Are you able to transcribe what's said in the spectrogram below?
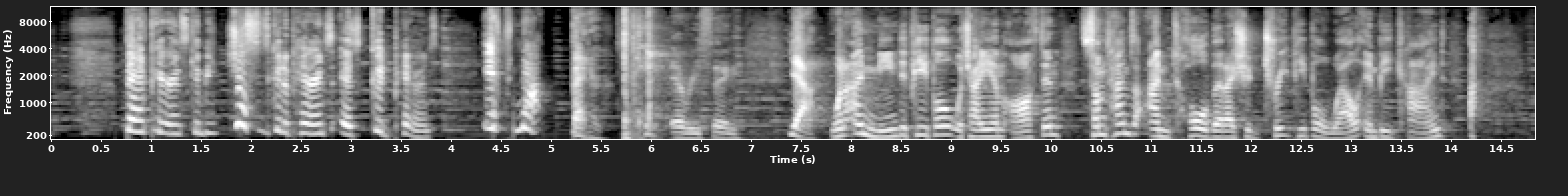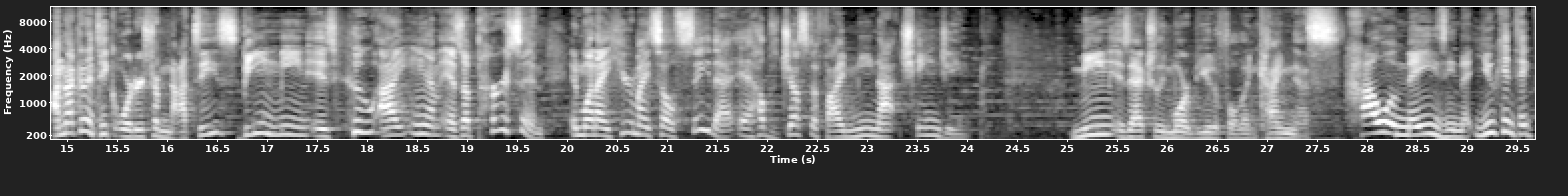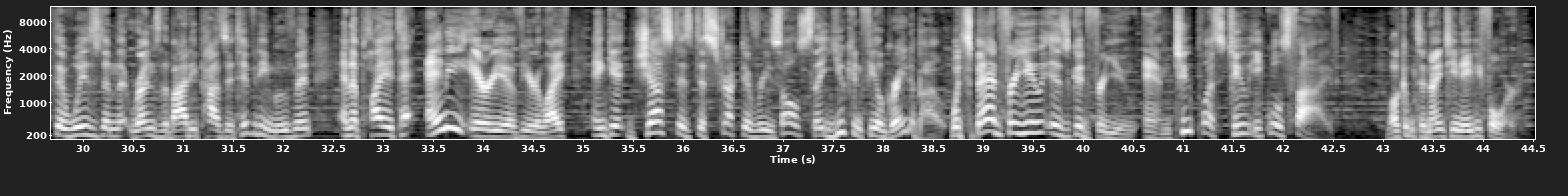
Bad parents can be just as good a parents as good parents, if not better. hate everything. Yeah, when I'm mean to people, which I am often, sometimes I'm told that I should treat people well and be kind. I'm not gonna take orders from Nazis. Being mean is who I am as a person. And when I hear myself say that, it helps justify me not changing. Mean is actually more beautiful than kindness. How amazing that you can take the wisdom that runs the body positivity movement and apply it to any area of your life and get just as destructive results that you can feel great about. What's bad for you is good for you, and 2 plus 2 equals 5. Welcome to 1984.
